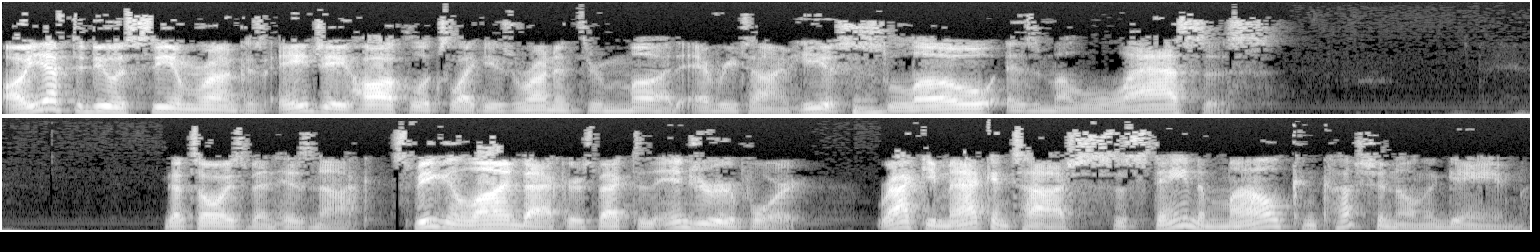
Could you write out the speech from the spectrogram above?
All you have to do is see him run because AJ Hawk looks like he's running through mud every time. He is slow as molasses. That's always been his knock. Speaking of linebackers, back to the injury report. Rocky McIntosh sustained a mild concussion on the game.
